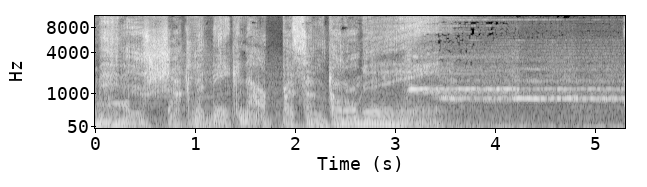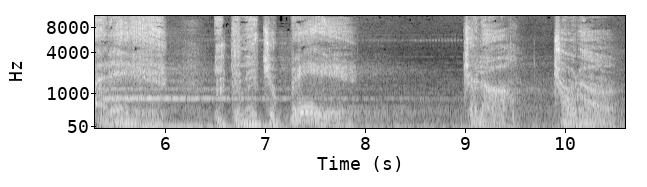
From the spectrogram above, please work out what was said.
मेरी शक्ल देखना पसंद करोगे? अरे, इतने चुप्पे। चलो, छोड़ो।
